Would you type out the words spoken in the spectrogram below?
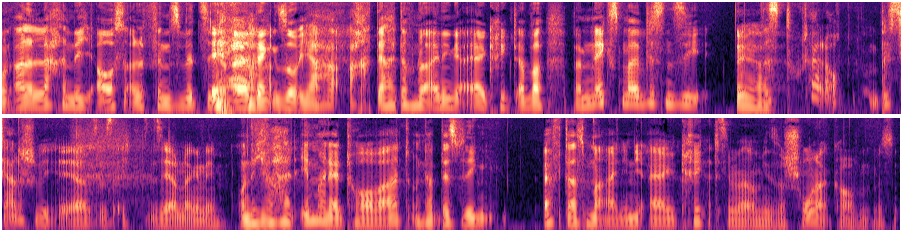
Und alle lachen dich aus und alle finden es witzig und alle denken so, ja, ach, der hat doch nur einige Eier gekriegt, aber beim nächsten Mal wissen sie, Ja. das tut halt auch ein bisschen alles weh. ja, das ist echt sehr unangenehm. Und ich war halt immer der Torwart und habe deswegen öfters mal einen in die Eier gekriegt. Hättest du mal irgendwie so Schoner kaufen müssen.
